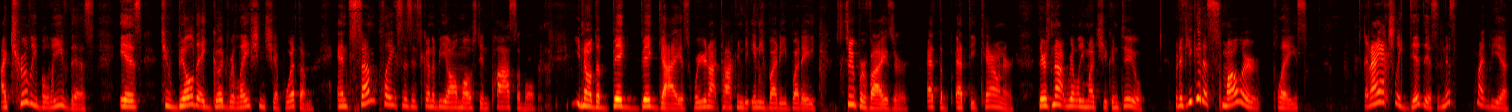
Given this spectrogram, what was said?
I truly believe this, is to build a good relationship with them. And some places it's going to be almost impossible. You know, the big, big guys where you're not talking to anybody but a supervisor at the at the counter. There's not really much you can do. But if you get a smaller place, and I actually did this, and this might be a,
